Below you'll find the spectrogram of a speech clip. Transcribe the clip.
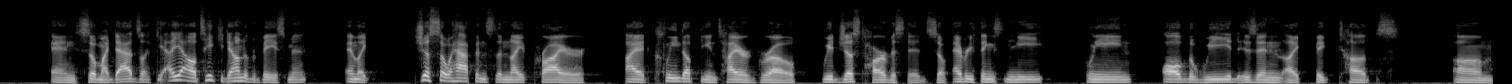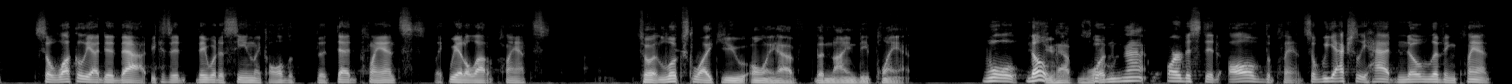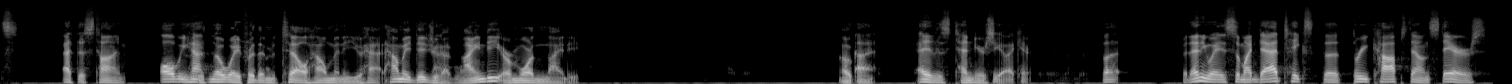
And so my dad's like, yeah, yeah, I'll take you down to the basement. And like, just so happens the night prior, I had cleaned up the entire grow. We had just harvested. So everything's neat, clean. All the weed is in like big tubs. Um, so luckily I did that because it, they would have seen like all the, the dead plants. Like we had a lot of plants. So it looks like you only have the 90 plants. Well, no, you have more so- than that? harvested all of the plants. So we actually had no living plants at this time. All we There's had no way for them to tell how many you had. How many did you have? 90 or more than 90? Okay. Uh, it was 10 years ago. I can't really remember. But, but anyways, so my dad takes the three cops downstairs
